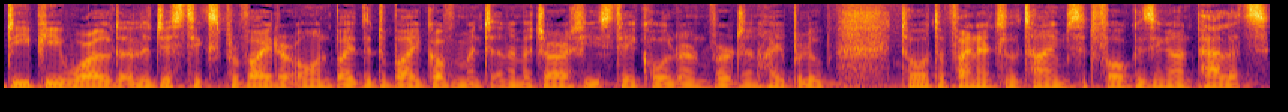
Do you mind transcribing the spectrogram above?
DP World, a logistics provider owned by the Dubai government and a majority stakeholder in Virgin Hyperloop, told the Financial Times that focusing on pallets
